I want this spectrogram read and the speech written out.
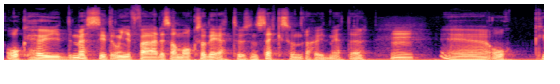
Och höjdmässigt ungefär detsamma också, det är 1600 höjdmeter. Mm. Och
